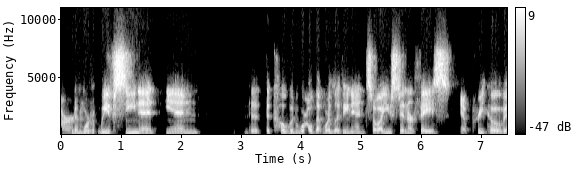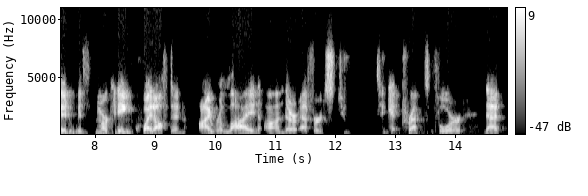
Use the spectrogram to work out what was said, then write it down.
blurred, and we're we've seen it in the the COVID world that we're living in. So I used to interface, you know, pre-COVID with marketing quite often. I relied on their efforts to to get prepped for that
